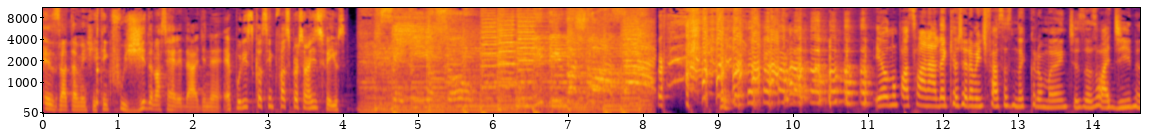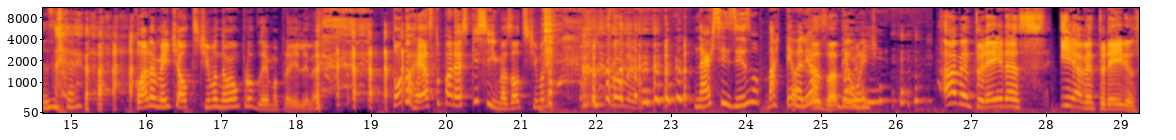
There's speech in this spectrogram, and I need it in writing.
Exatamente, a gente tem que fugir da nossa realidade, né? É por isso que eu sempre faço personagens feios. Sei Eu não posso falar nada que eu geralmente faço as necromantes, as ladinas, então. Claramente a autoestima não é um problema pra ele, né? Todo o resto parece que sim, mas a autoestima não é um problema. Narcisismo bateu ali, ó. Exatamente. Aventureiras e aventureiros,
